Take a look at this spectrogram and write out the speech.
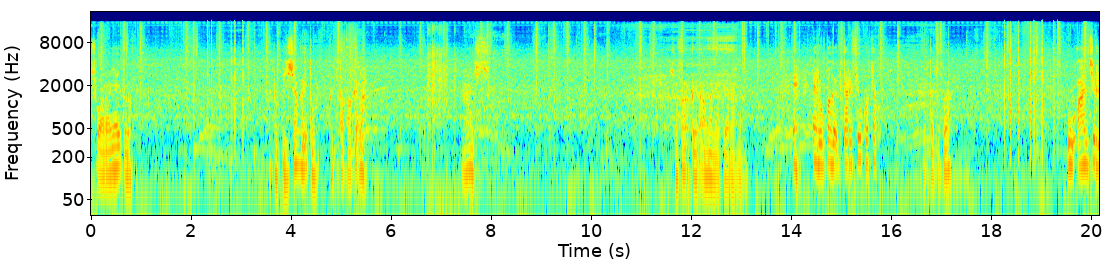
Suaranya itu loh. Aduh bisa nggak itu? Kita pakai lah. Nice. So far biar aman ya biar aman. Eh eh lupa nggak kita review kocak? Kita coba. Uh anjir.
